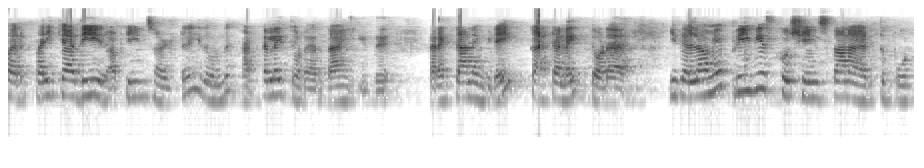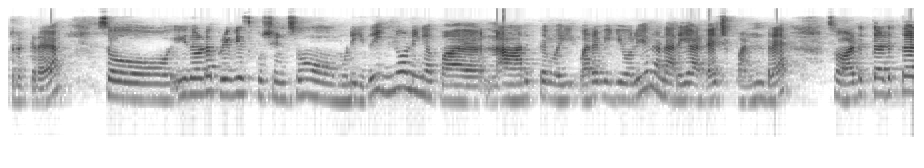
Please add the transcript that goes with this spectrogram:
பறி பறிக்காதீர் அப்படின்னு சொல்லிட்டு இது வந்து கட்டளை தொடர் தான் இது. கரெக்டான விடை கட்டளை தொடர். இது எல்லாமே ப்ரீவியஸ் கொஷின்ஸ் தான் நான் எடுத்து போட்டிருக்கிறேன். ஸோ இதோட ப்ரீவியஸ் கொஷின்ஸும் முடியுது. இன்னும் நீங்கள் பா நான் அடுத்த வை வர வீடியோலையும் நான் நிறைய அட்டாச் பண்ணுறேன் ஸோ அடுத்தடுத்த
